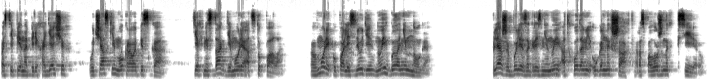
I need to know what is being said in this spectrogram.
постепенно переходящих участки мокрого песка, тех местах, где море отступало. В море купались люди, но их было немного. Пляжи были загрязнены отходами угольных шахт, расположенных к северу.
